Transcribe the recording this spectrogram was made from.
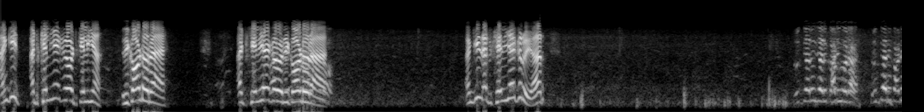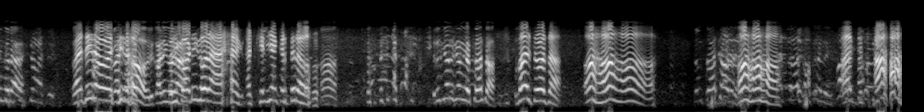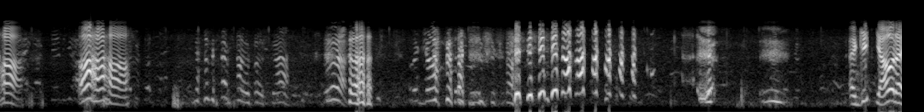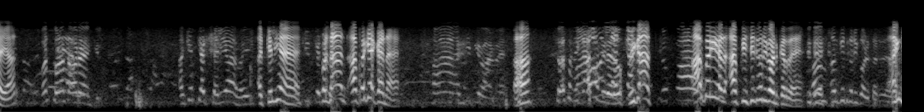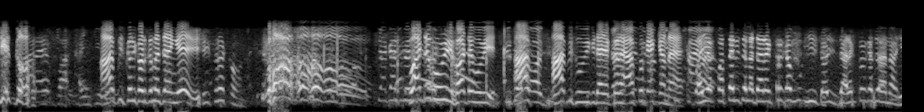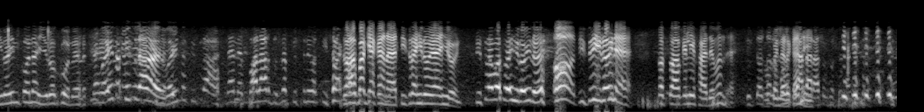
अंकित अटखेलिया करो अटखेलिया रिकॉर्ड हो रहा है। अटखेलिया करो रिकॉर्ड हो रहा है। अंकित अटखेलिया करो यार। रुक जा रुक जा रिकॉर्डिंग हो रहा है। रुक जा रिकॉर्डिंग हो रहा है। वैसे ही रहो वैसे ही रहो। recording हो रहा है। रिकॉर्डिंग हो रहा है। अटखेलिया करते रहो। हाँ। रुक जा रुक जा थोड़ा सा। बस थोड़ा सा। हा तुम थोड़ा सा और- आहा हा आहा हा। हा अंकित क्या हो रहा है यार? बस थोड़ा सा और है अंकित। अंकित क्या खेलिया है भाई? अटखेलिया है? प्रशांत आपका क्या कहना है? हाँ अंकित के बारे में हाँ? थोड़ा सा विकास को मिले विकास आपका क्या आप किसी को रिकॉर्ड कर रहे हैं? अंकित को रिकॉर्ड कर रहे हैं। अंकित को? आप किसको रिकॉर्ड करना चाहेंगे? तीसरा कौन? What a movie what a movie आप आप इस मूवी के डायरेक्टर हैं आपको क्या कहना है? भैया पता नहीं चला डायरेक्टर का डायरेक्टर का जो है ना हीरोइन कौन है हीरो कौन है? वही तो तीसरा है वही तो तीसरा है। नहीं नहीं पहला और दूसरा पिछले बार तीसरा तो आपका क्या कहना है? तीसरा हीरो या हीरोइन तीसरा बस वही हीरोइन है। ओह तीसरी हीरोइन है? तो आपके लिए फ़ायदेमंद है। चुपचाप लड़का नहीं।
